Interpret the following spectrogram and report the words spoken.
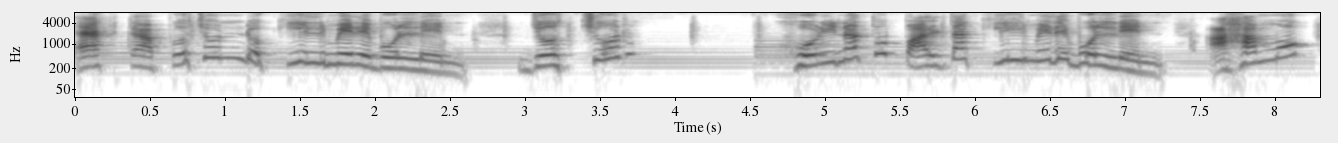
একটা প্রচণ্ড কিল মেরে বললেন, জোচ্চোর হরিনাথও পাল্টা কিল মেরে বললেন, আহাম্মক।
